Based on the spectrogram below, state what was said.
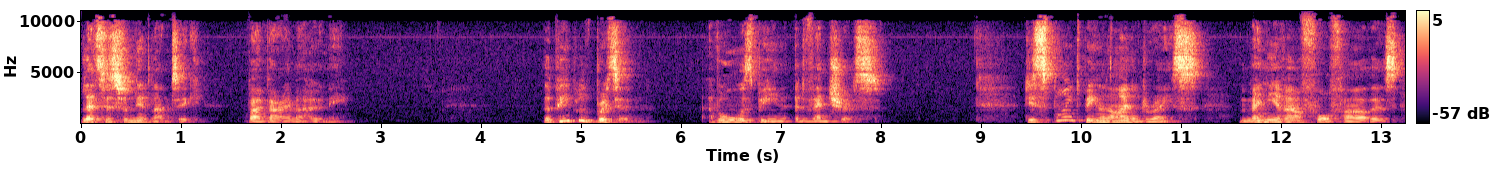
Letters from the Atlantic by Barrie Mahoney. The people of Britain have always been adventurous. Despite being an island race, many of our forefathers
